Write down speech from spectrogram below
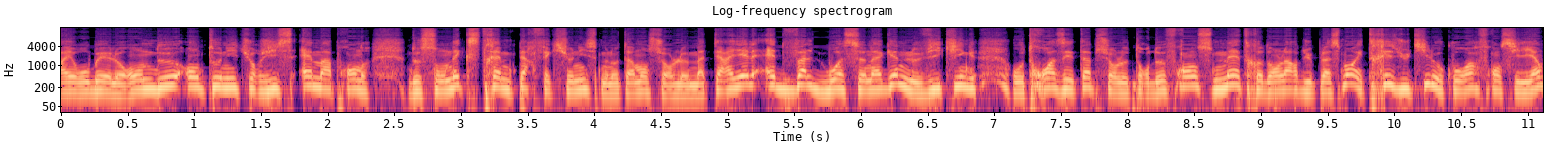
Paris-Roubaix et le Ronde 2. Anthony Turgis aime apprendre de son extrême perfectionnisme, notamment sur le matériel. Edvald Boissonhagen, le viking aux trois étapes sur le Tour de France, maître dans l'art du placement, est très utile aux coureurs franciliens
